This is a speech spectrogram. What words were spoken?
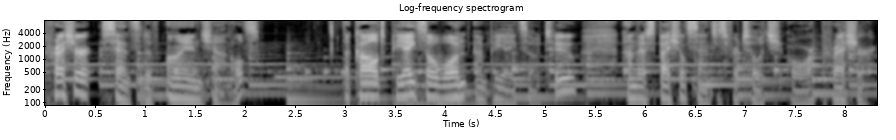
pressure sensitive ion channels. They're called Piezo1 and Piezo2, and they're special sensors for touch or pressure.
